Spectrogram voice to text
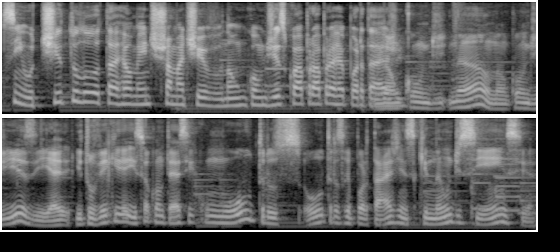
Sim, o título tá realmente chamativo, não condiz com a própria reportagem. Não condiz, não, não condiz. E, é, e tu vê que isso acontece com outros, outras reportagens que não de ciência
